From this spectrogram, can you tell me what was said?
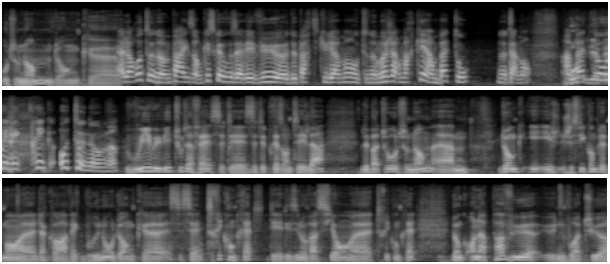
autonome. Donc, euh, Alors autonome, par exemple, qu'est-ce que vous avez vu de particulièrement autonome? Moi, j'ai remarqué un bateau notamment. Un bateau électrique autonome. Oui, oui, oui, tout à fait. C'était présenté là le bateau autonome. Euh, donc, et, je suis complètement euh, d'accord avec Bruno. Donc, euh, c'est très concret, des, des innovations très concrètes. Donc, on n'a pas vu une voiture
